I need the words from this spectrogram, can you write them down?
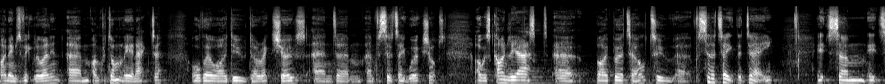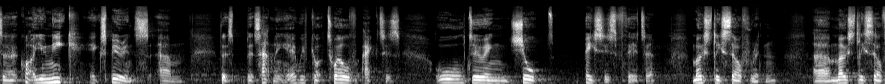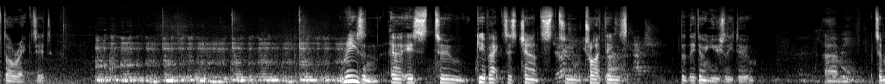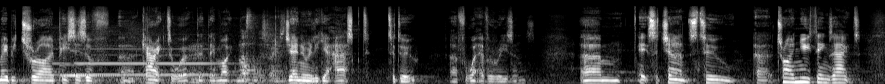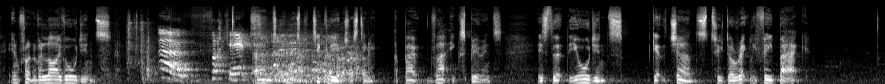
my name's Vic Llewellyn. Um, I'm predominantly an actor, although I do direct shows and, um, and facilitate workshops. I was kindly asked uh, by Bertel to uh, facilitate the day. It's, um, it's uh, quite a unique experience um, that's, that's happening here. We've got 12 actors, all doing short pieces of theatre, mostly self-written, uh, mostly self-directed. Reason uh, is to give actors chance to try things that they don't usually do. Um, to maybe try pieces of uh, character work that they might not generally get asked to do uh, for whatever reasons. Um, it's a chance to uh, try new things out in front of a live audience. Oh, fuck it! And what's particularly interesting about that experience is that the audience get the chance to directly feed back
